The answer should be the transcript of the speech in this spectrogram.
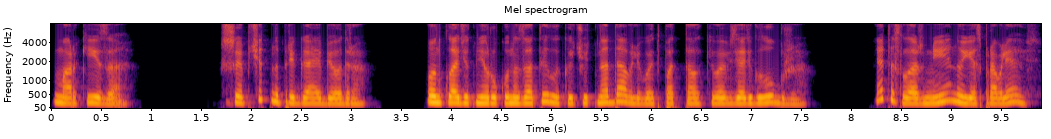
«Маркиза», — шепчет, напрягая бедра. Он кладет мне руку на затылок и чуть надавливает, подталкивая взять глубже. Это сложнее, но я справляюсь.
